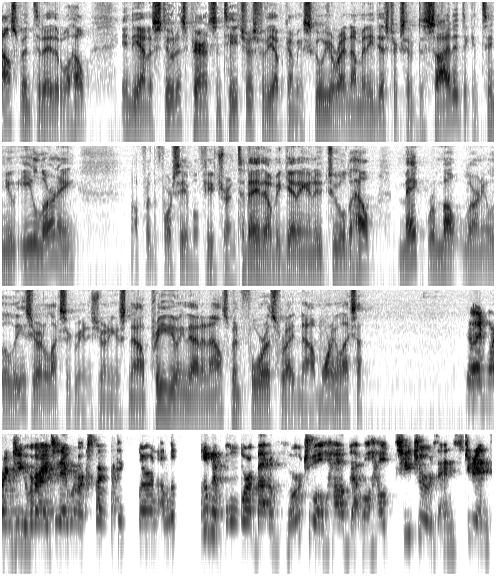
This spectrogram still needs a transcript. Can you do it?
announcement today that will help Indiana students, parents, and teachers for the upcoming school year. Right now, many districts have decided to continue e-learning well, for the foreseeable future. And today they'll be getting a new tool to help make remote learning a little easier. And Alexa Green is joining us now, previewing that announcement for us right now. Morning, Alexa. Good morning to you. Right today, we're expecting to learn a little a little bit more about a virtual hub that will help teachers and students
